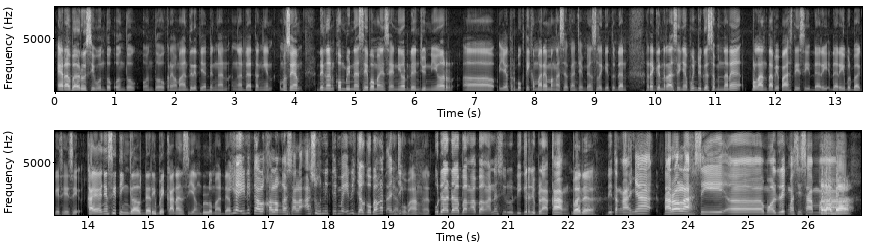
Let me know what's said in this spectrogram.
era baru sih untuk untuk untuk Real Madrid ya dengan ngedatengin maksudnya dengan kombinasi pemain senior dan junior uh, ya terbukti kemarin menghasilkan Champions League gitu dan regenerasinya pun juga sebenarnya pelan tapi pasti sih dari dari berbagai sisi. Kayaknya sih tinggal dari bek kanan sih yang belum ada Iya, ini kalau kalau nggak salah asuh nih timnya ini jago banget anjing. jago banget. Udah ada abang-abangannya si Rudiger di belakang. Bada. Di tengahnya taruhlah si eh, Modric masih sama Alaba.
